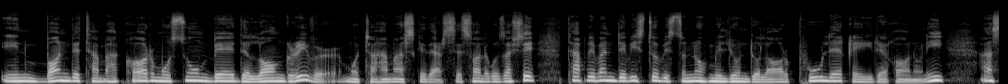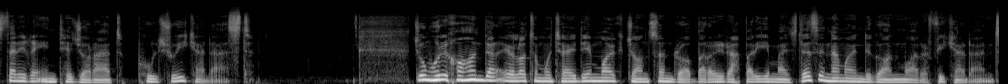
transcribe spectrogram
این باند تبهکار موسوم به The Long River متهم است که در سه سال گذشته تقریبا 229 میلیون دلار پول غیرقانونی از طریق این تجارت پولشویی کرده است. جمهوری خواهان در ایالات متحده مایک جانسون را برای رهبری مجلس نمایندگان معرفی کردند.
